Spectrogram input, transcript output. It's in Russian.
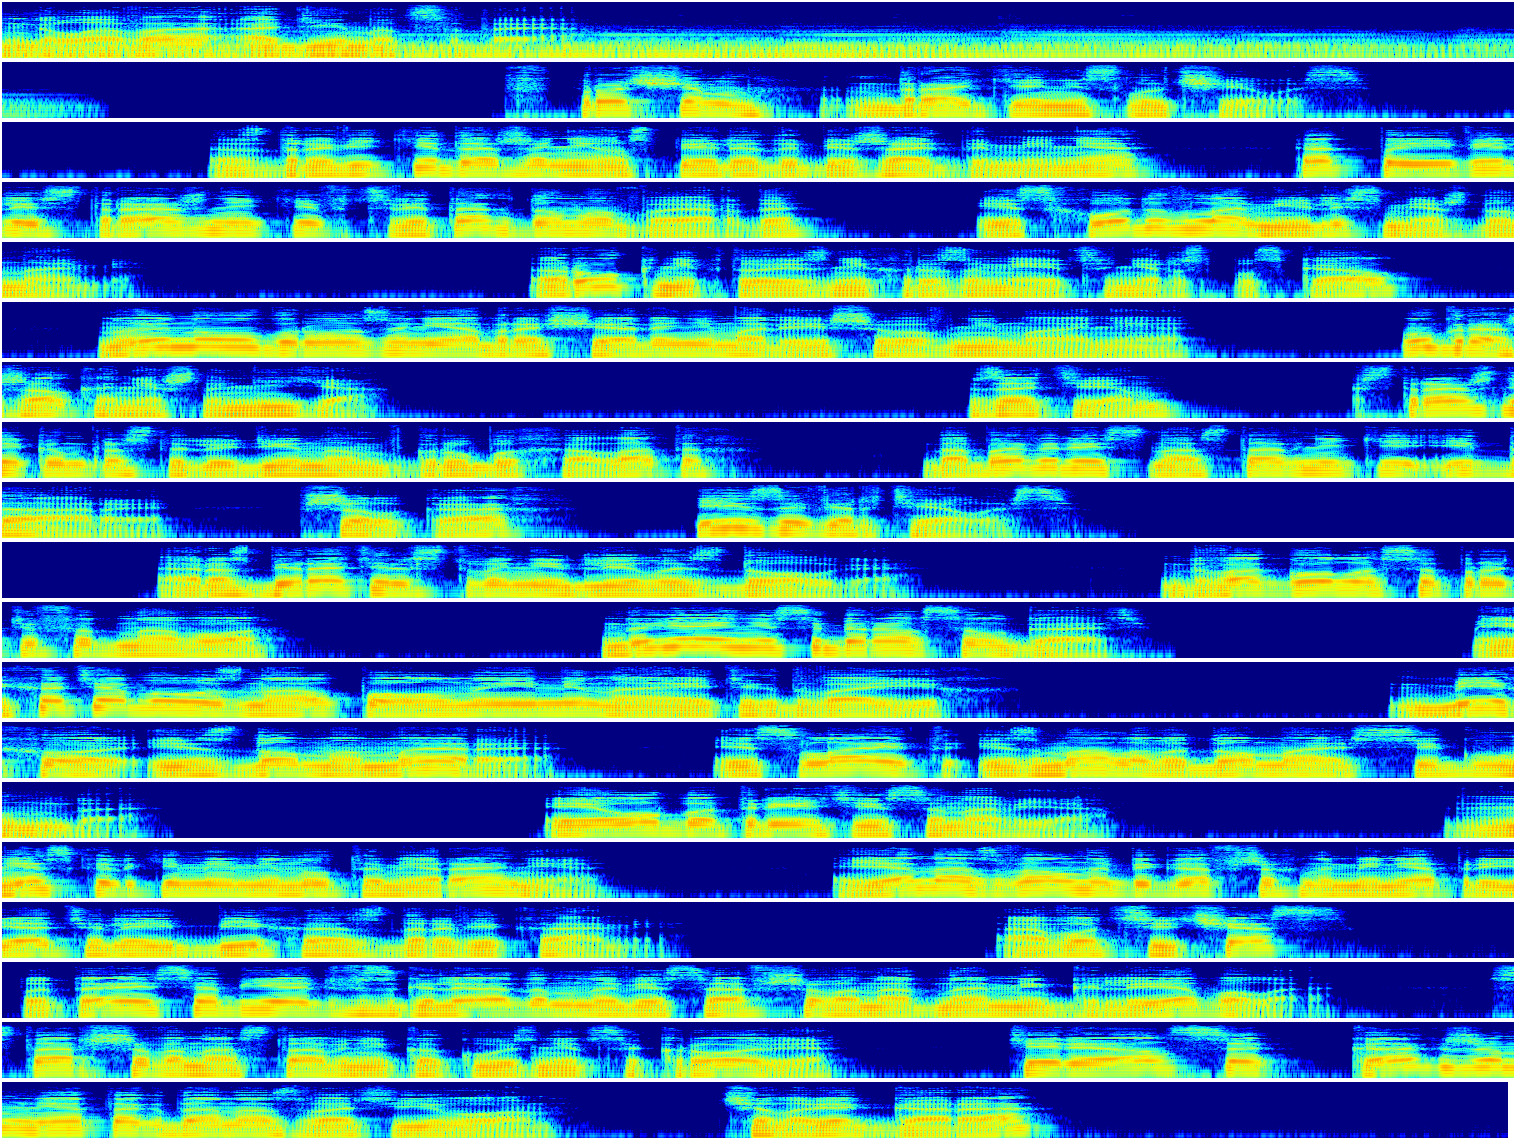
Глава 11 Впрочем, драки не случилось. Здоровяки даже не успели добежать до меня, как появились стражники в цветах дома Верде и сходу вломились между нами. Рук никто из них, разумеется, не распускал, но и на угрозы не обращали ни малейшего внимания. Угрожал, конечно, не я. Затем к стражникам-простолюдинам в грубых халатах добавились наставники и дары в шелках, и завертелось. Разбирательство не длилось долго. Два голоса против одного. Да я и не собирался лгать. И хотя бы узнал полные имена этих двоих. Бихо из дома мэра и Слайд из малого дома Сегунда. И оба третьи сыновья. Несколькими минутами ранее я назвал набегавших на меня приятелей Биха здоровяками. А вот сейчас, пытаясь объять взглядом нависавшего над нами Глебола, старшего наставника кузницы крови, терялся, как же мне тогда назвать его? Человек-гора?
